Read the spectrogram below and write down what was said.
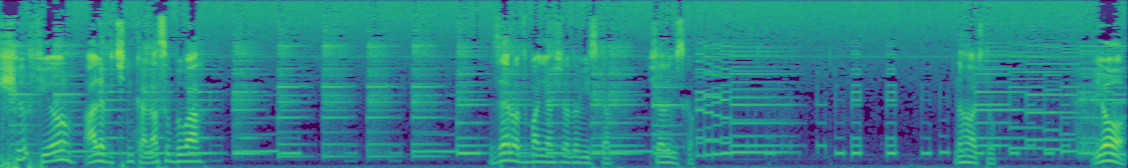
Fiu, fiu, ale wycinka lasu była. Zero dbania o środowiska. Środowisko. No chodź tu. Jo.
